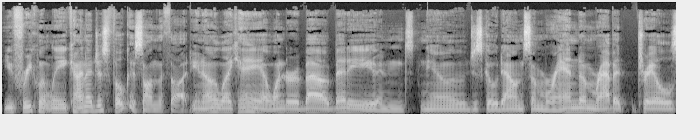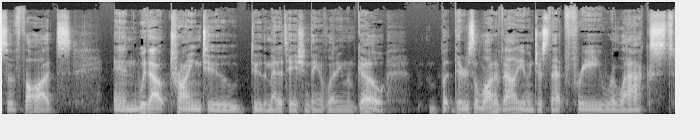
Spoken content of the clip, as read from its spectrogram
you frequently kind of just focus on the thought, you know, like, hey, I wonder about Betty, and, you know, just go down some random rabbit trails of thoughts and without trying to do the meditation thing of letting them go. But there's a lot of value in just that free, relaxed,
